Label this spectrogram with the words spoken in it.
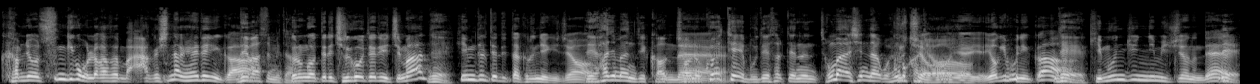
그 감정을 숨기고 올라가서 막 신나게 해야 되니까. 네, 맞습니다. 그런 것들이 즐거울 때도 있지만 네. 힘들 때도 있다 그런 얘기죠. 네, 하지만 이제 그- 네. 저는 코요테의 무대에 설 때는 정말 신나고 행복하죠. 그렇죠. 예, 예. 여기 보니까 네. 김은진 님이 주셨는데 네.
